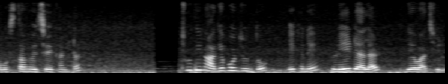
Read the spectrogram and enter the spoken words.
অবস্থা হয়েছে এখানটা। কিছুদিন আগে পর্যন্ত এখানে রেড অ্যালার্ট দেওয়া ছিল।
